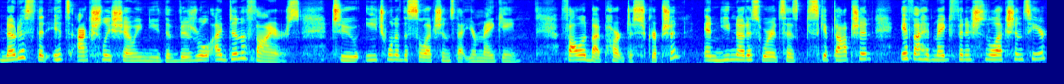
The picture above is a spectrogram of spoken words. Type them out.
notice that it's actually showing you the visual identifiers to each one of the selections that you're making, followed by part description. And you notice where it says skipped option. If I had made finished selections here,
